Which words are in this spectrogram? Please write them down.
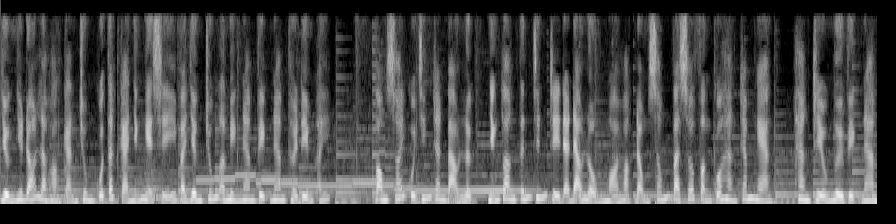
dường như đó là hoàn cảnh chung của tất cả những nghệ sĩ và dân chúng ở miền Nam Việt Nam thời điểm ấy. Vòng xoáy của chiến tranh bạo lực, những toan tính chính trị đã đảo lộn mọi hoạt động sống và số phận của hàng trăm ngàn, hàng triệu người Việt Nam.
